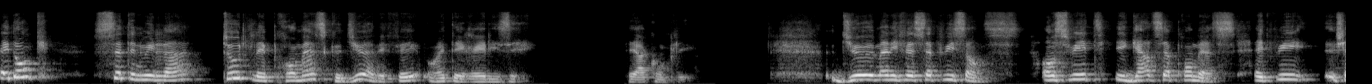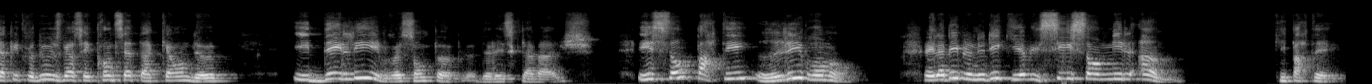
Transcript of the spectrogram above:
Et donc, cette nuit-là, toutes les promesses que Dieu avait faites ont été réalisées et accomplies. Dieu manifeste sa puissance Ensuite, il garde sa promesse. Et puis, chapitre 12, verset 37 à 42, il délivre son peuple de l'esclavage. Ils sont partis librement. Et la Bible nous dit qu'il y avait 600 000 hommes qui partaient.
